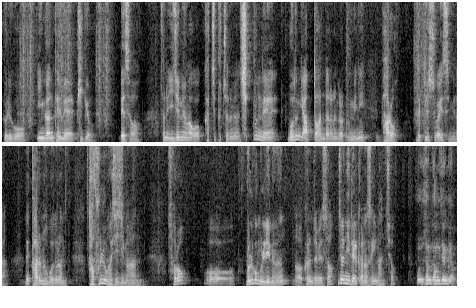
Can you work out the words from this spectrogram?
그리고 인간 대매 비교에서 저는 이재명하고 같이 붙여놓으면 10분 내에 모든 게 압도한다라는 걸 국민이 바로 느낄 수가 있습니다. 근데 다른 후보들은 다 훌륭하시지만 서로 어, 물고 물리는 어, 그런 점에서 전이 될 가능성이 많죠. 본선 경쟁력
